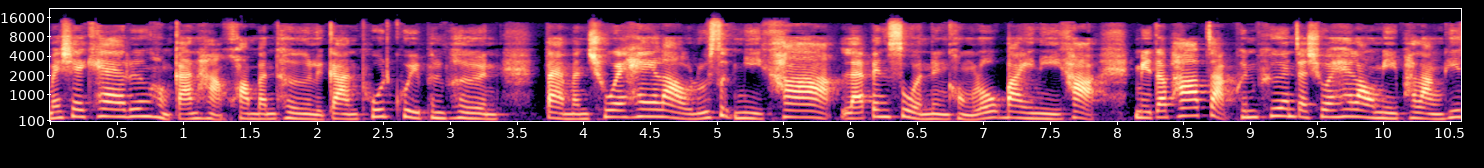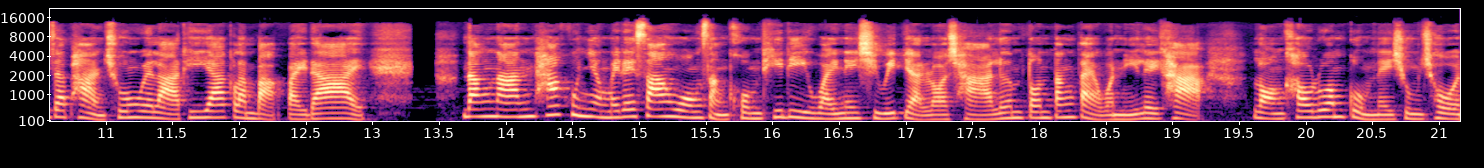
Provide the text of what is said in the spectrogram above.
ไม่ใช่แค่เรื่องของการหาความบันเทิงหรือการพูดคุยเพลินๆ แต่มันช่วยให้เรารู้สึกมีค่า และเป็นส่วนหนึ่งของโลกใบนี้ค่ะ มิตรภาพจากเพื่อนๆ จะช่วยให้เรามีพลังที่จะผ่านช่วงเวลาที่ยากลำบากไปได้ ดังนั้นถ้าคุณยังไม่ได้สร้างวงสังคมที่ดีไว้ในชีวิตอย่ารอช้าเริ่มต้นตั้งแต่วันนี้เลยค่ะ ลองเข้าร่วมกลุ่มในชุมชน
